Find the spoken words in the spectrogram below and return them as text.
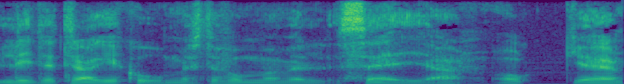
lite tragikomiskt, det får man väl säga. Och eh,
